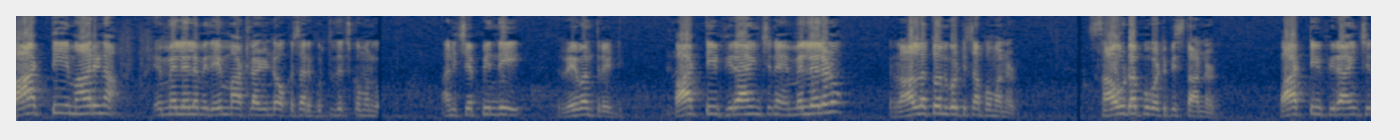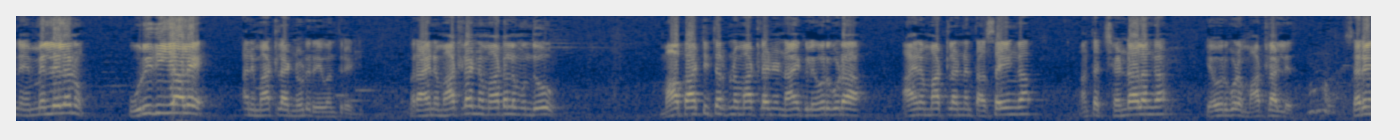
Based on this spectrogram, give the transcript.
పార్టీ మారిన ఎమ్మెల్యేల మీద ఏం మాట్లాడిండో ఒకసారి గుర్తు తెచ్చుకోమని అని చెప్పింది రేవంత్ రెడ్డి పార్టీ ఫిరాయించిన ఎమ్మెల్యేలను రాళ్ళతో కొట్టి చంపమన్నాడు. సావుడప్పు కొట్టిపిస్తా అన్నాడు. పార్టీ ఫిరాయించిన ఎమ్మెల్యేలను ఉరిదీయాలే అని మాట్లాడినాడు రేవంత్ రెడ్డి. మరి ఆయన మాట్లాడిన మాటల ముందు మా పార్టీ తరపున మాట్లాడిన నాయకులు ఎవరు కూడా ఆయన మాట్లాడినంత అసహ్యంగా అంత చండాలంగా ఎవరు కూడా మాట్లాడలేదు. సరే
